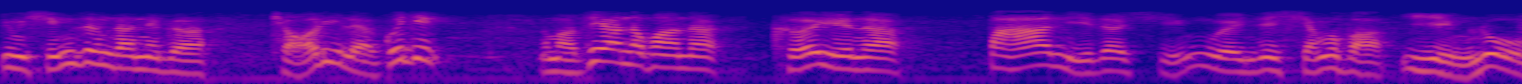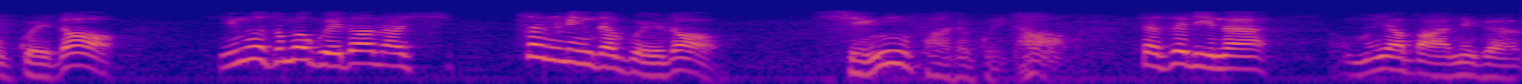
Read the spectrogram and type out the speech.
用行政的那个条例来规定。那么这样的话呢，可以呢，把你的行为、你的想法引入轨道，引入什么轨道呢？政令的轨道，刑法的轨道。在这里呢，我们要把那个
